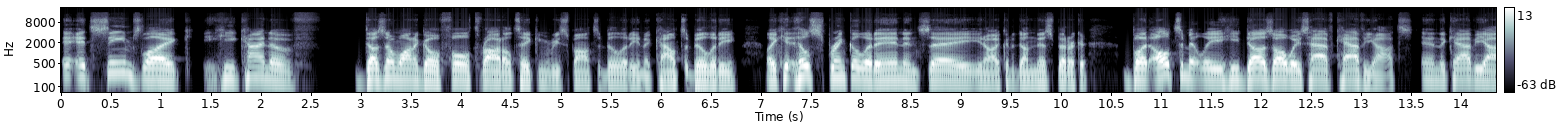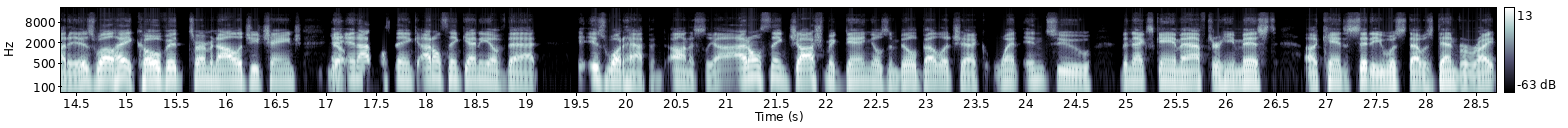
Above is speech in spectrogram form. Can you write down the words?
it seems like he kind of doesn't want to go full throttle taking responsibility and accountability. Like he'll sprinkle it in and say, you know, I could have done this better. But ultimately, he does always have caveats. And the caveat is, well, hey, COVID terminology change. Yep. And, I don't think I don't think any of that is what happened. Honestly, I don't think Josh McDaniels and Bill Belichick went into the next game after he missed uh, Kansas City. Was that was Denver, right?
